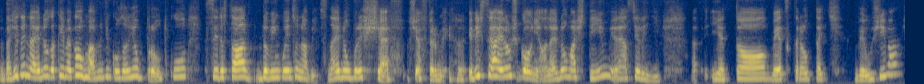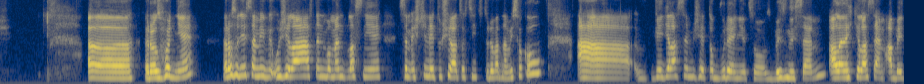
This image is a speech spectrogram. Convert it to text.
No, takže ty najednou takovým jako mávnutím kouzelného proutku si dostala do vínku něco navíc. Najednou budeš šéf, šéf firmy. I když jsi jenom školní, ale najednou máš tým 11 lidí. Je to věc, kterou teď využíváš? Uh, rozhodně. Rozhodně jsem ji využila v ten moment vlastně jsem ještě netušila, co chci studovat na vysokou a věděla jsem, že to bude něco s biznisem, ale nechtěla jsem, aby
